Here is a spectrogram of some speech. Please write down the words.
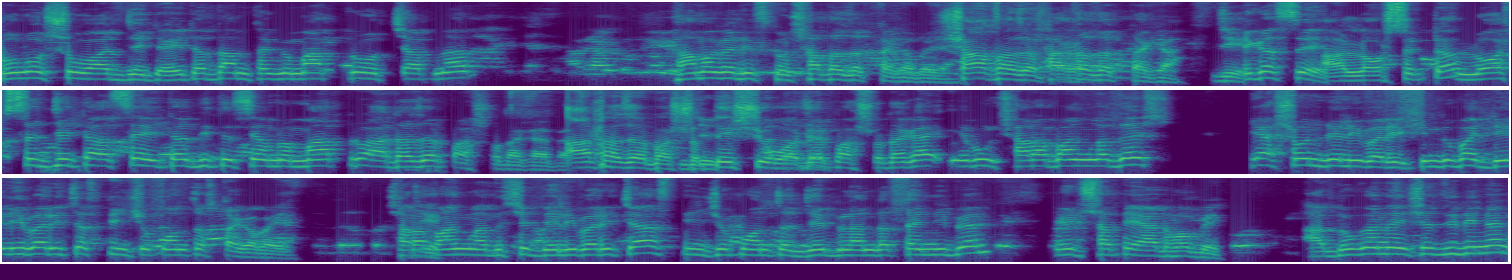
ষোলোশো ওয়াট যেটা এটার দাম থাকবে মাত্র হচ্ছে আপনার ধামাকা ডিসকাউন্ট সাত হাজার টাকা ভাইয়া। সাত হাজার সাত হাজার টাকা। ঠিক আছে? আর লটসেটটা লটসের যেটা আছে এটা দিতেছি আমরা মাত্র আট হাজার পাঁচশো টাকা আট হাজার পাঁচশো তেইশশো ওয়াটের। পাঁচশো টাকা। এবং সারা বাংলাদেশ ক্যাশ অন ডেলিভারি কিন্তু ভাই ডেলিভারি চার্জ তিনশো পঞ্চাশ টাকা ভাই সারা জি। বাংলাদেশের ডেলিভারি চার্জ তিনশো পঞ্চাশ যে ব্লান্ডারটাই নিবেন এর সাথে অ্যাড হবে। আর দোকানে এসে যদি নেন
